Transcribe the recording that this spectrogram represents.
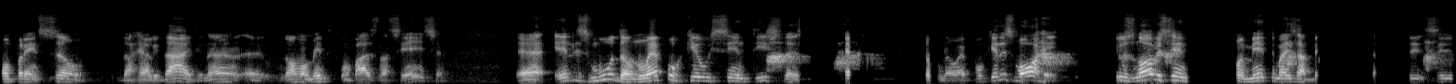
compreensão da realidade, né? É, normalmente com base na ciência, é, eles mudam, não é porque os cientistas não, é porque eles morrem. E os novos cientistas, uma mente mais aberta, se, se,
